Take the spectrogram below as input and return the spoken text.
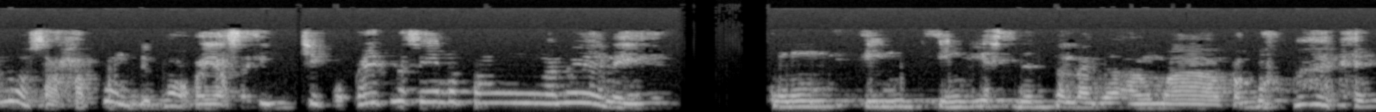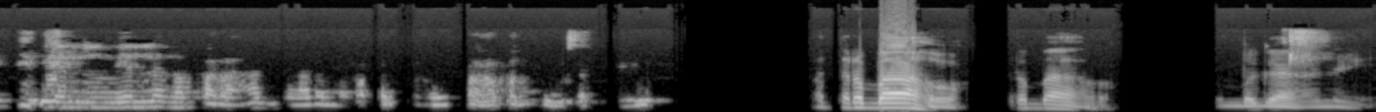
ano, sa Hapon, di ba? O kaya sa Inchik, o kahit na sino pang ano yan eh. Kung Eng- English din talaga ang mapag... yan, yan lang ang paraan para makapag, makapag-usap kayo. trabaho, trabaho. Kumbaga, ano eh,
